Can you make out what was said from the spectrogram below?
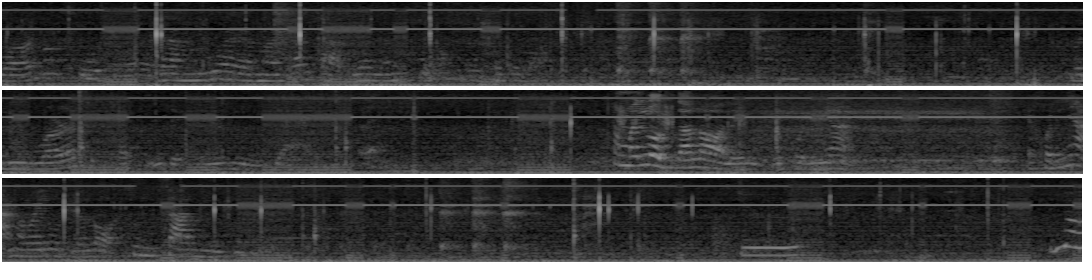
หล่น ดังด้วยมาอากาศด้วยน้ำเสียงมันก็จะดังมาดูว่าแท็กเด็กนี้หรือยังทำไมหล่นตลอดเลยไอ้คนเนี้ยไอ้คนเนี้ยทำไมหล่นตลอดซุ่มซ่ามจริงๆจืดโย่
